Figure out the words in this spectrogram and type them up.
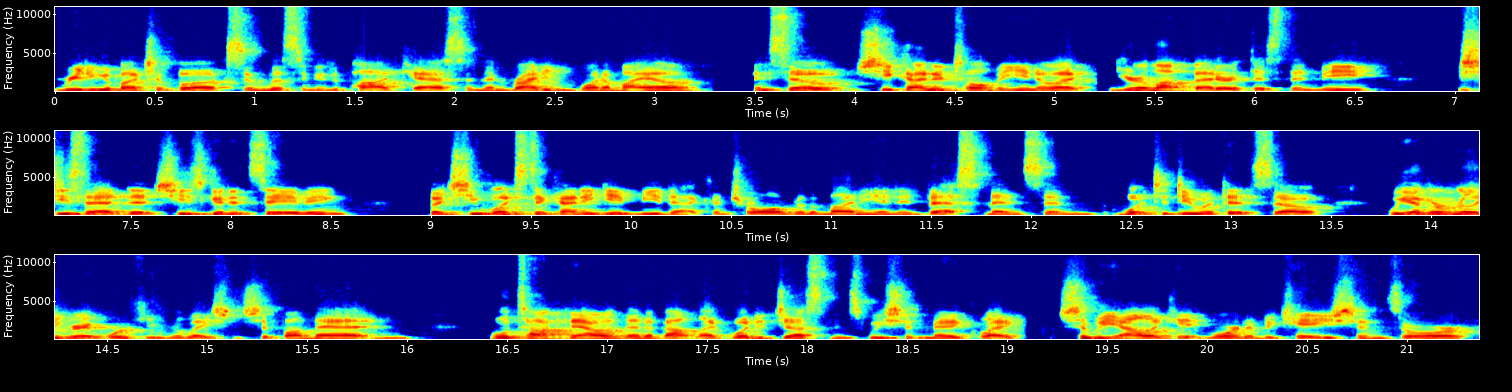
reading a bunch of books and listening to podcasts and then writing one of my own. And so she kind of told me, you know what, you're a lot better at this than me. She said that she's good at saving, but she wants to kind of give me that control over the money and investments and what to do with it. So we have a really great working relationship on that. And we'll talk now and then about like what adjustments we should make like should we allocate more to vacations or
